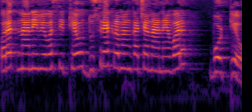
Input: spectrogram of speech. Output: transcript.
परत नाणे व्यवस्थित ठेव. दुसऱ्या क्रमांकाच्या नाण्यावर बोट ठेव.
